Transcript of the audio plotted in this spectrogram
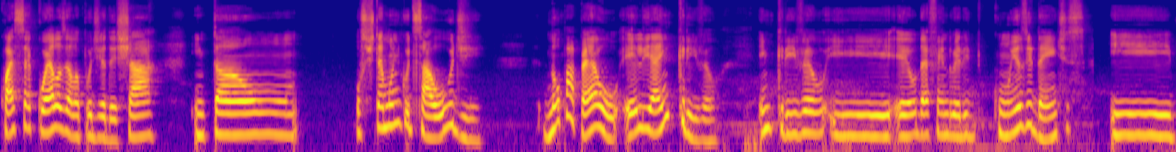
quais sequelas ela podia deixar. Então, o Sistema Único de Saúde, no papel, ele é incrível. Incrível e eu defendo ele com unhas e dentes. E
